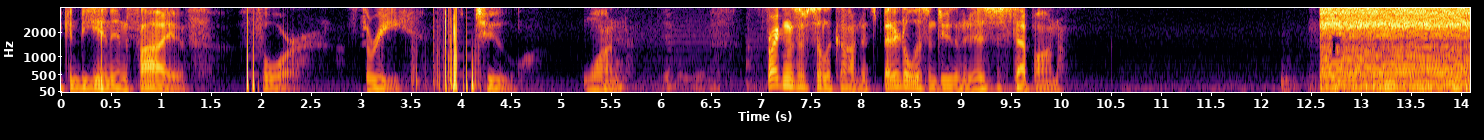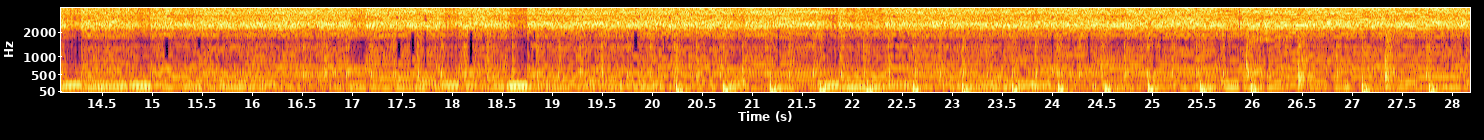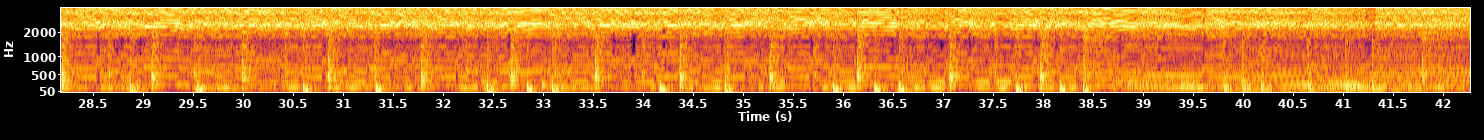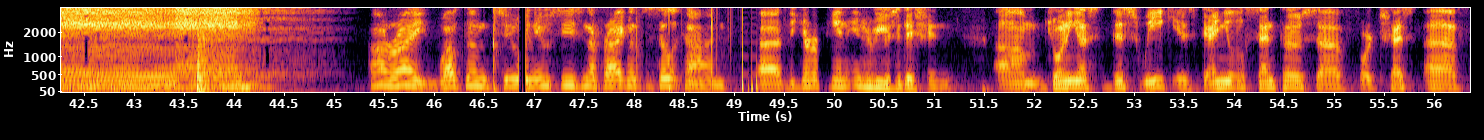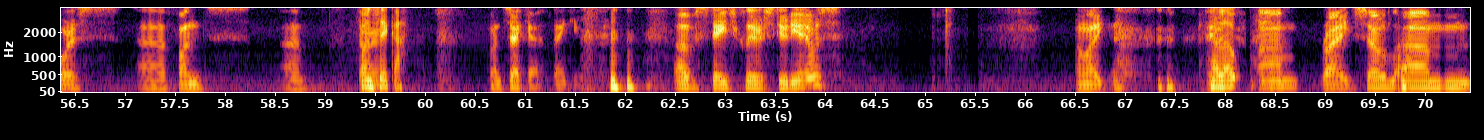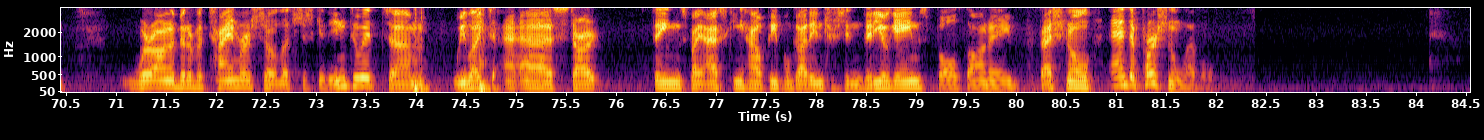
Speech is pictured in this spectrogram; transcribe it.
We can begin in five, four, three, two, one. Fragments of Silicon. It's better to listen to than it is to step on. Welcome to a new season of Fragments of Silicon, uh, the European Interviews edition. Um, joining us this week is Daniel Santos uh, for chess uh, for uh, Fons, um, Fonseca. Fonseca. Thank you. of Stage Clear Studios. I'm like, Hello. um, right. So um, we're on a bit of a timer, so let's just get into it. Um, we like to uh, start things by asking how people got interested in video games, both on a professional and a personal level.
